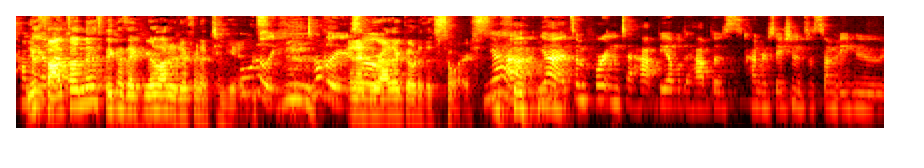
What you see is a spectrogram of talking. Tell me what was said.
tell your me thoughts about, on this because I hear a lot of different opinions. Totally, totally. And so, I'd rather go to the source. yeah, yeah. It's important to have, be able to have those conversations with somebody who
